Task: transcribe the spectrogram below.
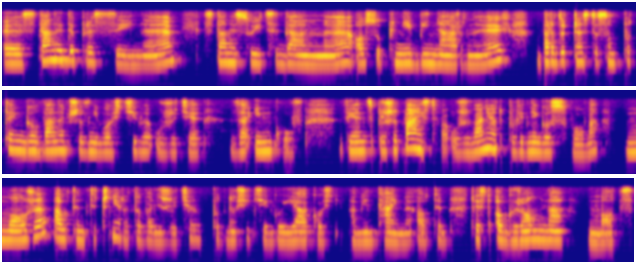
E, stany depresyjne, stany suicydalne osób niebinarnych bardzo często są potęgowane przez niewłaściwe użycie zaimków. Więc proszę Państwa, używanie odpowiedniego słowa może autentycznie ratować życie lub podnosić jego jakość i pamiętajmy o tym. To jest ogromna moc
